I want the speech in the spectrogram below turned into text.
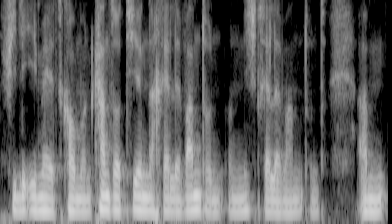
viele E-Mails kommen und kann sortieren nach relevant und, und nicht relevant. Und ähm,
